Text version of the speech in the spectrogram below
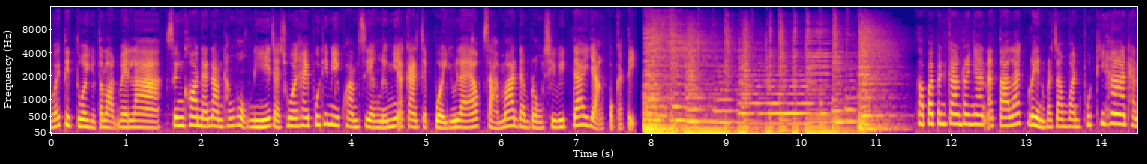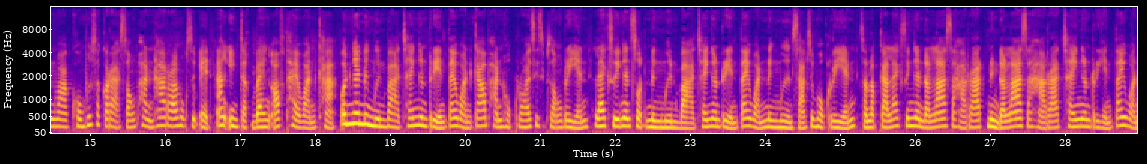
ไว้ติดตัวอยู่ตลอดเวลา ซึ่งข้อแนะนำทั้ง 6 นี้จะช่วยให้ผู้ที่มีความเสี่ยงหรือมีอาการเจ็บป่วยอยู่แล้ว สามารถดำรงชีวิตได้อย่างปกติ ต่อไปเป็นการรายงานอัตราแลกเปลี่ยนประจำวันพุธที่ 5 ธันวาคม พุทธศักราช 2561 อ้างอิงจาก Bank of Taiwan ค่ะ โอนเงิน 10,000 บาทใช้เงินเหรียญไต้หวัน 9,642 เหรียญ แลกซื้อเงินสด 10,000 บาทใช้เงินเหรียญไต้หวัน 1036 เหรียญ สำหรับการแลกซื้อเงินดอลลาร์สหรัฐ 1 ดอลลาร์สหรัฐใช้เงินเหรียญไต้หวัน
